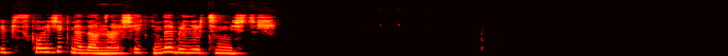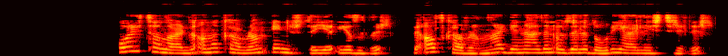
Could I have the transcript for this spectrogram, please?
ve psikolojik nedenler şeklinde belirtilmiştir. Bu haritalarda ana kavram en üstte yazılır ve alt kavramlar genelden özele doğru yerleştirilir.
